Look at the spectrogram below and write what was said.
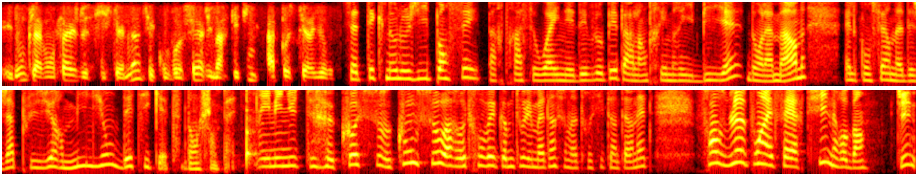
Et donc l'avantage de ce système-là, c'est qu'on peut faire du marketing a posteriori. Cette technologie pensée par Trace Wine est développée par l'imprimerie Billet dans la Marne. Elle concerne déjà plusieurs millions d'étiquettes dans le champagne. Et minute conso à retrouver comme tous les matins sur notre site internet francebleu.fr. Chine, Robin. Chine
